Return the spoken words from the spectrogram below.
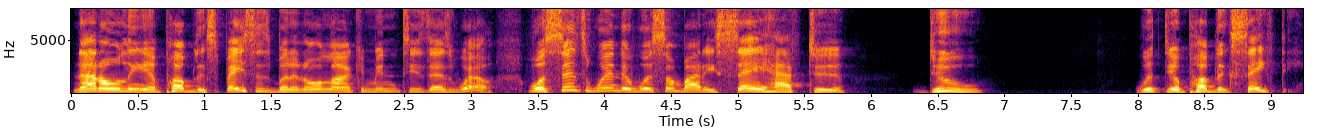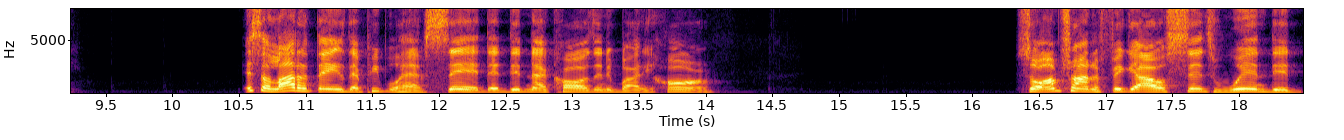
not only in public spaces, but in online communities as well. Well, since when did what somebody say have to do with your public safety? It's a lot of things that people have said that did not cause anybody harm. So I'm trying to figure out since when did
